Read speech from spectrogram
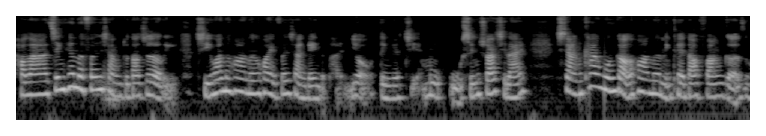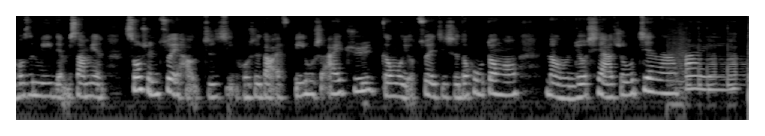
好啦，今天的分享就到这里。喜欢的话呢，欢迎分享给你的朋友，订阅节目，五星刷起来。想看文稿的话呢，你可以到方格子或是 Medium 上面搜寻最好知己，或是到 FB 或是 IG 跟我有最及时的互动哦。那我们就下周见啦，拜。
